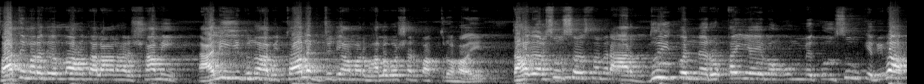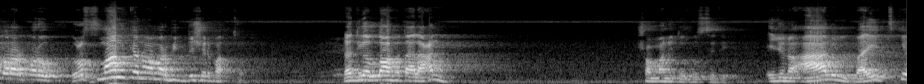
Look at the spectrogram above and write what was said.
ফাতেমা রাজি আল্লাহ তালাহার স্বামী আলী ইবনু আবি তালেব যদি আমার ভালোবাসার পাত্র হয়, তাহলে রসুল ইসলামের আর দুই কন্যা রোকাইয়া এবং উম্মে কুলসুমকে বিবাহ করার পরেও ওসমান কেন আমার বিদ্বেষের পাত্র? রাজি আল্লাহ আন সম্মানিত উপস্থিতি এই জন্য আলুল বাইতকে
